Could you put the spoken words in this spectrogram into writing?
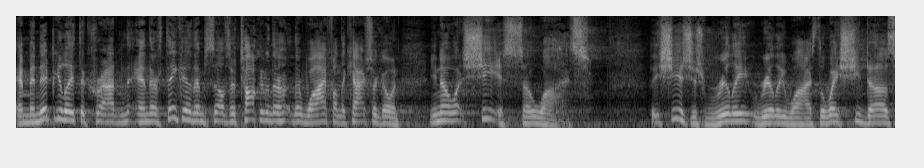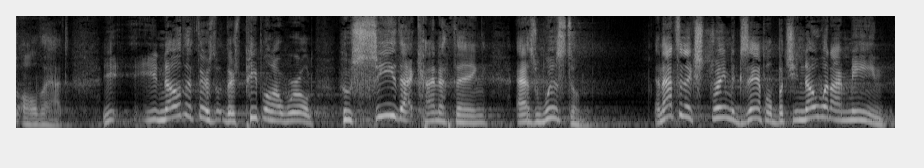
and manipulate the crowd, and, and they're thinking to themselves, they're talking to their, their wife on the couch, they're going, You know what? She is so wise. She is just really, really wise, the way she does all that. You, you know that there's, there's people in our world who see that kind of thing as wisdom. And that's an extreme example, but you know what I mean.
